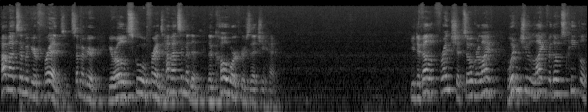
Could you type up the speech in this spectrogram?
How about some of your friends and some of your, your old school friends? How about some of the, the co workers that you had? You develop friendships over life. Wouldn't you like for those people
